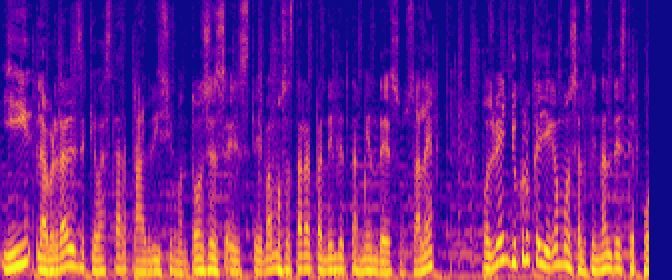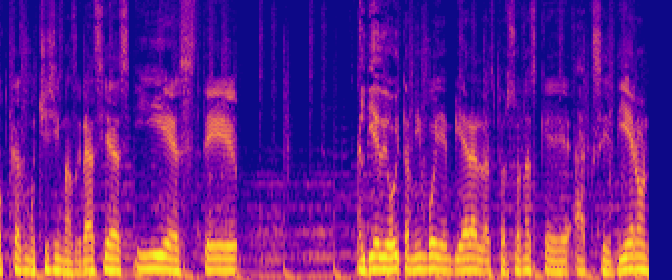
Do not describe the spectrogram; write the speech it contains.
Y la verdad es de que va a estar padrísimo. Entonces, este, vamos a estar al pendiente también de eso, ¿sale? Pues bien, yo creo que llegamos al final de este podcast. Muchísimas gracias. Y este. El día de hoy también voy a enviar a las personas que accedieron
